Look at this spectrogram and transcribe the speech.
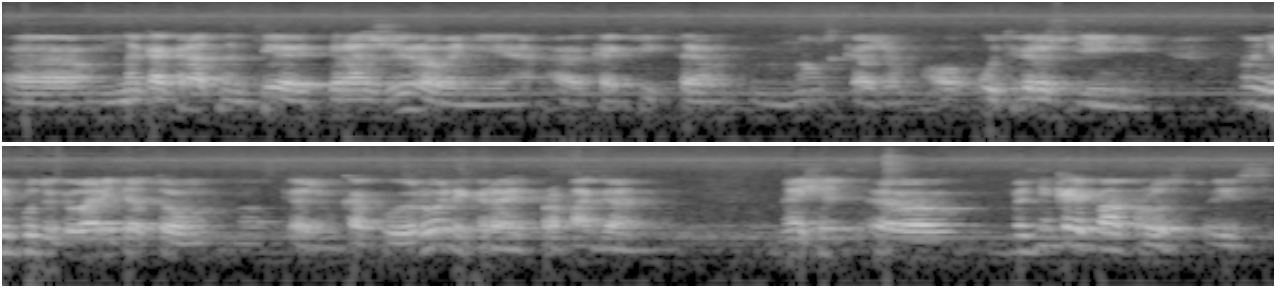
э, многократном тиражировании э, каких-то, ну, скажем, утверждений. Ну, не буду говорить о том, ну, скажем, какую роль играет пропаганда. Значит, э, возникает вопрос, то есть,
